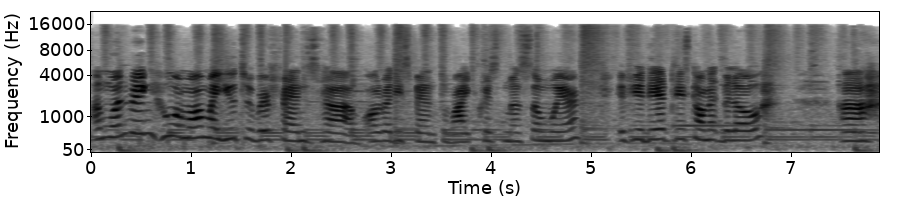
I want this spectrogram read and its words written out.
I'm wondering who among my YouTuber friends have already spent White Christmas somewhere. If you did, please comment below. Uh,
